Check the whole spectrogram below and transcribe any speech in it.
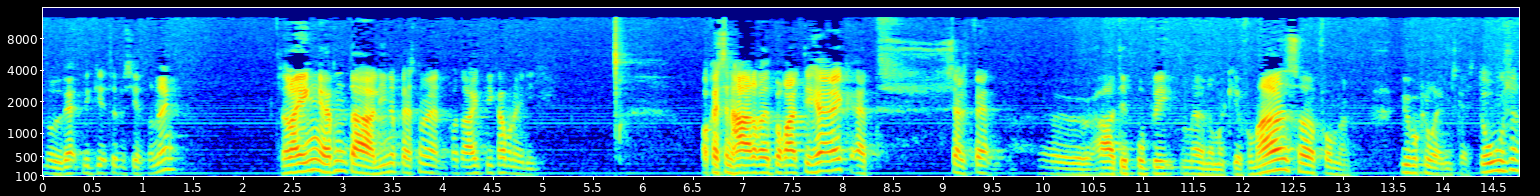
noget vand, vi giver til patienterne. Ikke? Så der er ingen af dem, der ligner plasmavand, for der er ikke bikarbonat i. Og Christian har allerede berørt det her, ikke? at saltvand øh, har det problem, at når man giver for meget, så får man hyperkloremisk acidose.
